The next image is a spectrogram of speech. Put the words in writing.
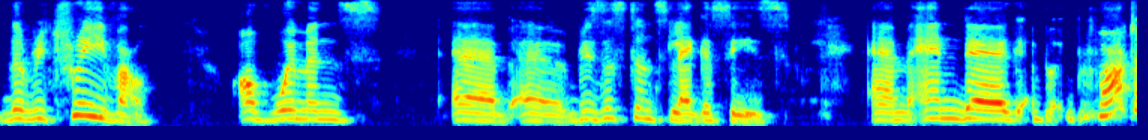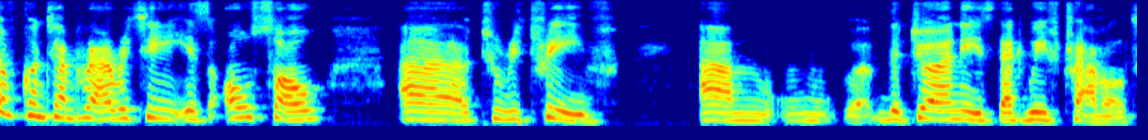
the retrieval of women's uh, uh, resistance legacies. Um, and uh, part of contemporarity is also to retrieve um, the journeys that we've traveled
